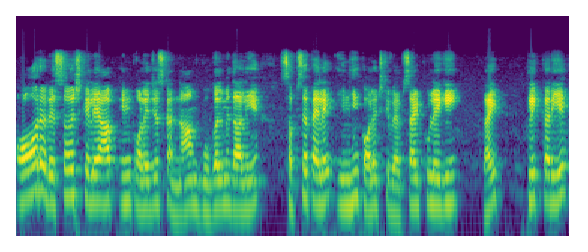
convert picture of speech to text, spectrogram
और रिसर्च के लिए आप इन कॉलेजेस का नाम गूगल में डालिए। सबसे पहले इन्हीं कॉलेज की वेबसाइट खुलेगी राइट क्लिक करिए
